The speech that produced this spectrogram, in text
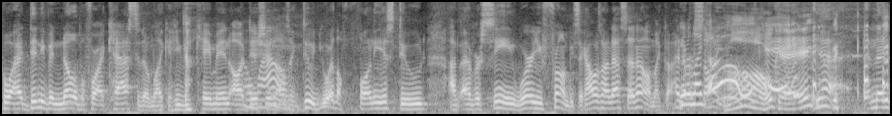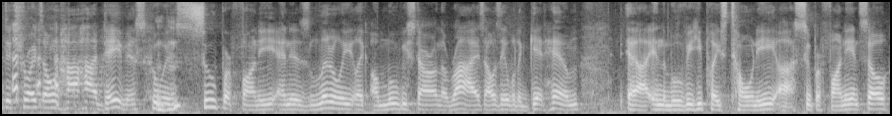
who I didn't even know before I casted him. Like he came in audition. I wow. was like, dude, you are the funniest dude I've ever seen. Where are you from? He's like, I was on SNL. I'm like, I You never were like, saw you. oh, Oh, okay. okay. Yeah, and then Detroit's own Ha Ha Davis, who is super funny and is literally like a movie star on the rise. I was able to get him uh, in the movie. He plays Tony, uh, super funny, and so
